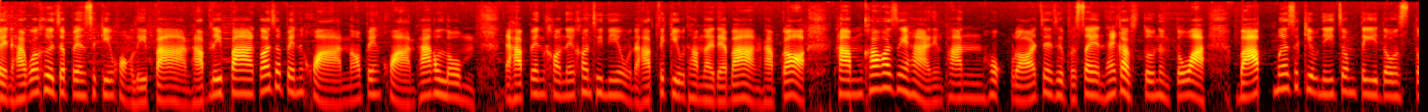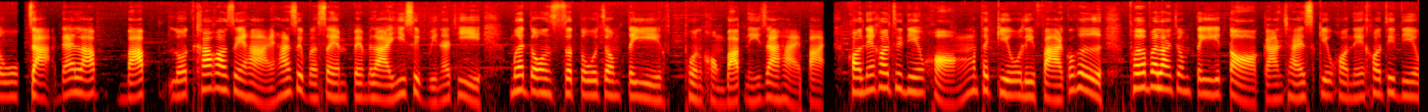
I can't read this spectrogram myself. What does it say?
ยนะครับก็คือจะเป็นสกิลของรีฟาครับรีฟาก็จะเป็นขวานเนาะเป็นขวานท่าลมนะครับเป็น connect continue นะครับสกิลทำอะไรได้บ้างครับก็ทำข้าค่าเสียหาย 1,670%ให้กับสตูหนึ่งตัวบัฟเมื่อสกิลนี้โจมตีโดนสตูจะได้รับ บัฟลดค่าความเสียหาย 50%เป็นเวลา 20 วินาที เมื่อโดนสตูโจมตีผลของบัฟนี้จะหายไปคอนเนคคอนติเนียของสกิลรีฟาก็คือเพิ่มพลังโจมตีต่อการใช้สกิลคอนเนคคอนติเนีย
